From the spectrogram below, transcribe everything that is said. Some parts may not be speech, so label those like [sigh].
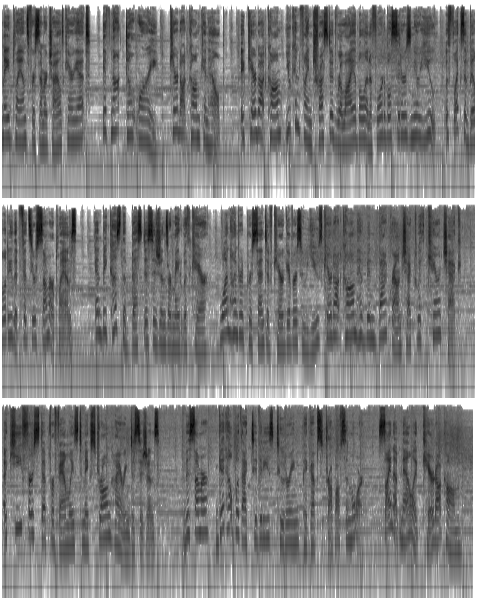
Made plans for summer childcare yet? If not, don't worry. Care.com can help. At Care.com, you can find trusted, reliable, and affordable sitters near you with flexibility that fits your summer plans. And because the best decisions are made with care, 100% of caregivers who use Care.com have been background checked with CareCheck, a key first step for families to make strong hiring decisions. This summer, get help with activities, tutoring, pickups, drop offs, and more. Sign up now at Care.com.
